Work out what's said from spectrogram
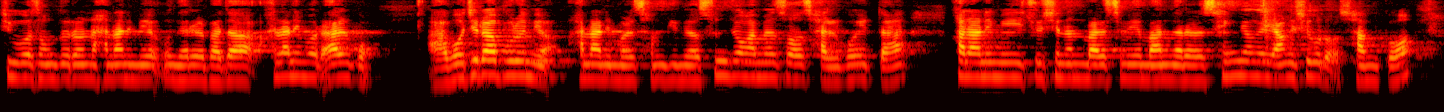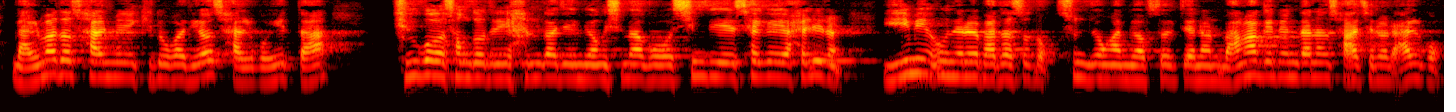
휴거 성도는 하나님의 은혜를 받아 하나님을 알고 아버지라 부르며 하나님을 섬기며 순종하면서 살고 있다. 하나님이 주시는 말씀의 만나를 생명의 양식으로 삼고 날마다 삶의 기도가 되어 살고 있다. 휴거 성도들이 한 가지 명심하고 신비의 세계에 할 일은 이미 은혜를 받았어도 순종함이 없을 때는 망하게 된다는 사실을 알고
